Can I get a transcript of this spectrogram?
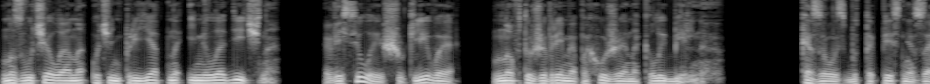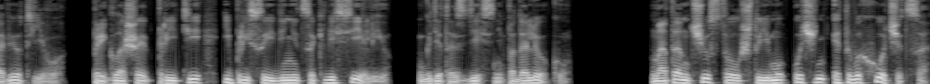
но звучала она очень приятно и мелодично, веселая и шутливая, но в то же время похожая на колыбельную. Казалось, будто песня зовет его, приглашает прийти и присоединиться к веселью, где-то здесь, неподалеку. Натан чувствовал, что ему очень этого хочется,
